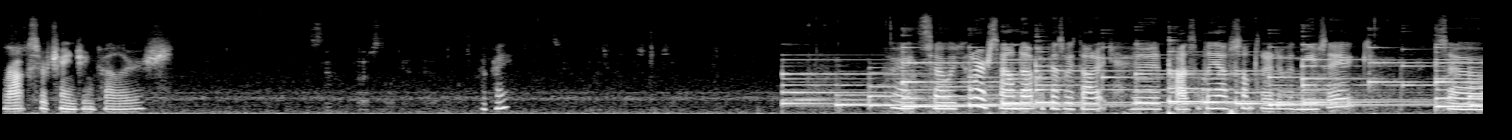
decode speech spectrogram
rocks are changing colors. Okay. Alright, so we cut our sound up because we thought it could possibly have something to do with music. So,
